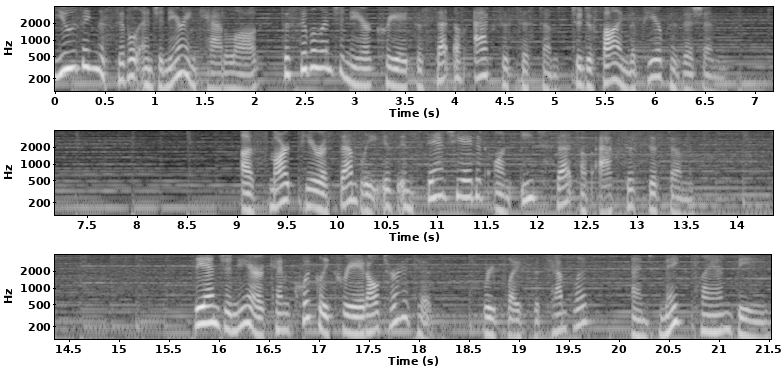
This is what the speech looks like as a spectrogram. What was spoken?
Using the Civil Engineering Catalog, the civil engineer creates a set of axis systems to define the pier positions. A smart pier assembly is instantiated on each set of axis systems. The engineer can quickly create alternatives, replace the template, and make Plan B.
